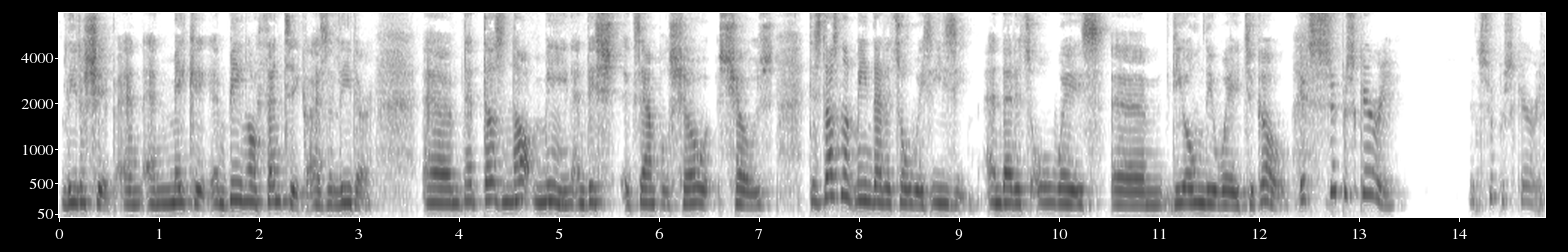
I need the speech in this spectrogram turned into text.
leadership and, and making and being authentic as a leader. Um, that does not mean, and this example show, shows, this does not mean that it's always easy and that it's always um, the only way to go. It's super scary. It's super scary.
